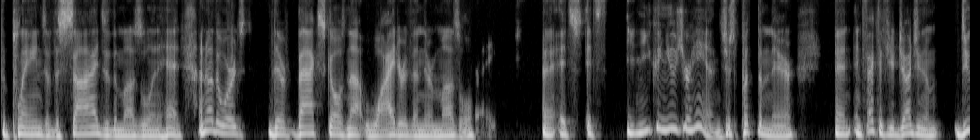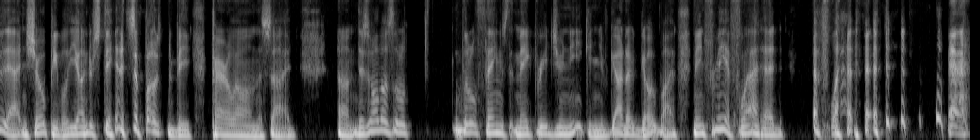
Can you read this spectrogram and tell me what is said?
the planes of the sides of the muzzle and head. In other words, their back skull is not wider than their muzzle. Right. Uh, it's it's you can use your hands, just put them there. And in fact, if you're judging them, do that and show people you understand it's supposed to be parallel on the side. Um, there's all those little little things that make breeds unique, and you've got to go by. I mean, for me, a flathead, a flathead.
